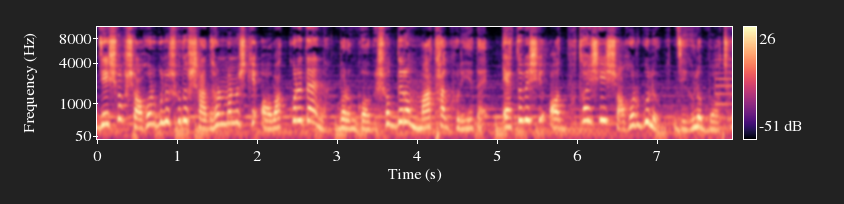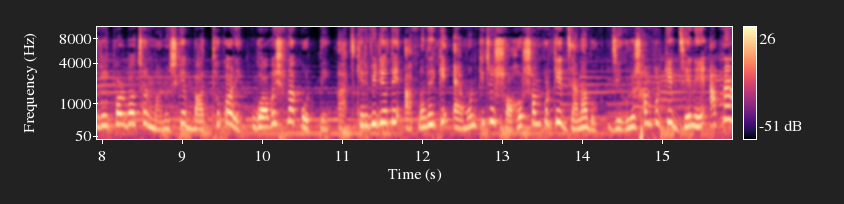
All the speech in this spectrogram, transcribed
যেসব শহরগুলো শুধু সাধারণ মানুষকে অবাক করে দেয় না, বরং গবেষকদেরও মাথা ঘুরিয়ে দেয়। এত বেশি অদ্ভুত হয় সেই শহরগুলো, যেগুলো বছরের পর বছর মানুষকে বাধ্য করে গবেষণা করতে। আজকের ভিডিওতে আপনাদেরকে এমন কিছু শহর সম্পর্কে জানাব, যেগুলো সম্পর্কে জেনে আপনার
